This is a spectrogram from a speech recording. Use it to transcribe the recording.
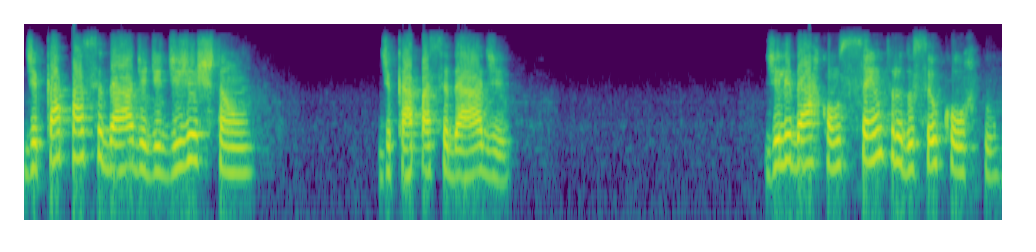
de capacidade de digestão, de capacidade de lidar com o centro do seu corpo.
